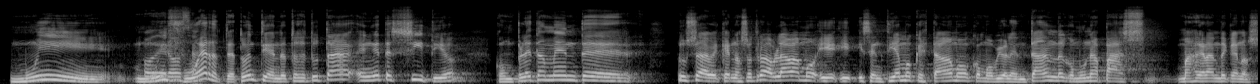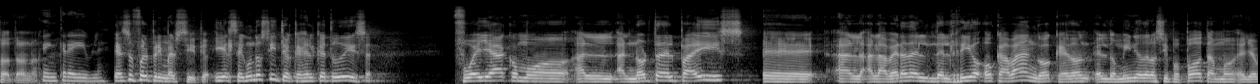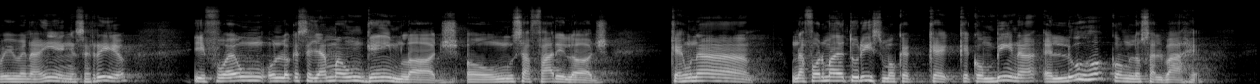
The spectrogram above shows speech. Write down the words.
muy, muy fuerte, ¿tú entiendes? Entonces tú estás en este sitio completamente Tú sabes que nosotros hablábamos y, sentíamos que estábamos como violentando como una paz más grande que nosotros, ¿no? Qué increíble. Eso fue el primer sitio. Y el segundo sitio, que es el que tú dices, fue ya como al, norte del país, eh, a la vera del, río Okavango, que es el dominio de los hipopótamos. Ellos viven ahí, en ese río. Y fue un, lo que se llama un game lodge o un safari lodge, que es una una forma de turismo que, combina el lujo con lo salvaje.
